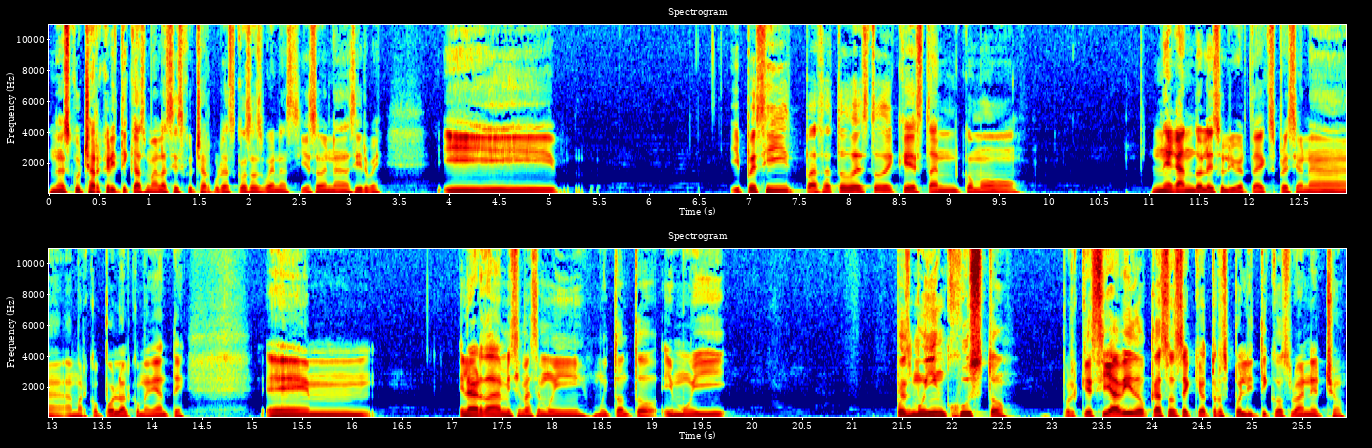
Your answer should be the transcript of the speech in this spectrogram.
No escuchar críticas malas y escuchar puras cosas buenas y eso de nada sirve. Y... Y pues sí, pasa todo esto de que están como negándole su libertad de expresión a, Marco Polo, al comediante. Em, y la verdad a mí se me hace muy, muy tonto y muy, pues muy injusto, porque sí ha habido casos de que otros políticos lo han hecho.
